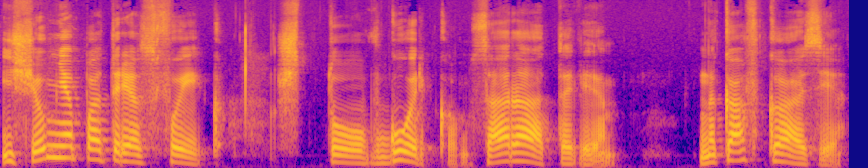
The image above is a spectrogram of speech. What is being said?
Еще меня потряс фейк, что в Горьком, Саратове, на Кавказе –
